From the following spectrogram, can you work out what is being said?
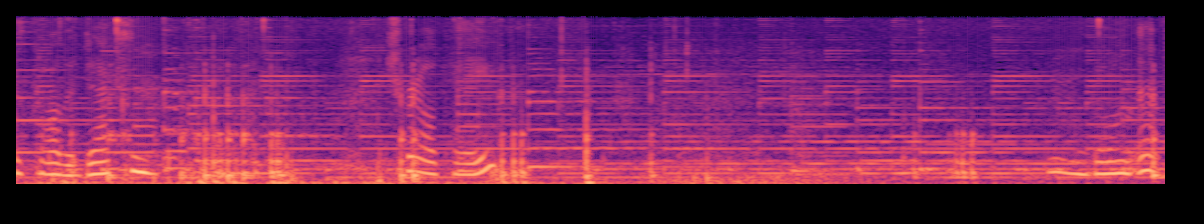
Is called the Jackson Trail Cave. I'm going up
